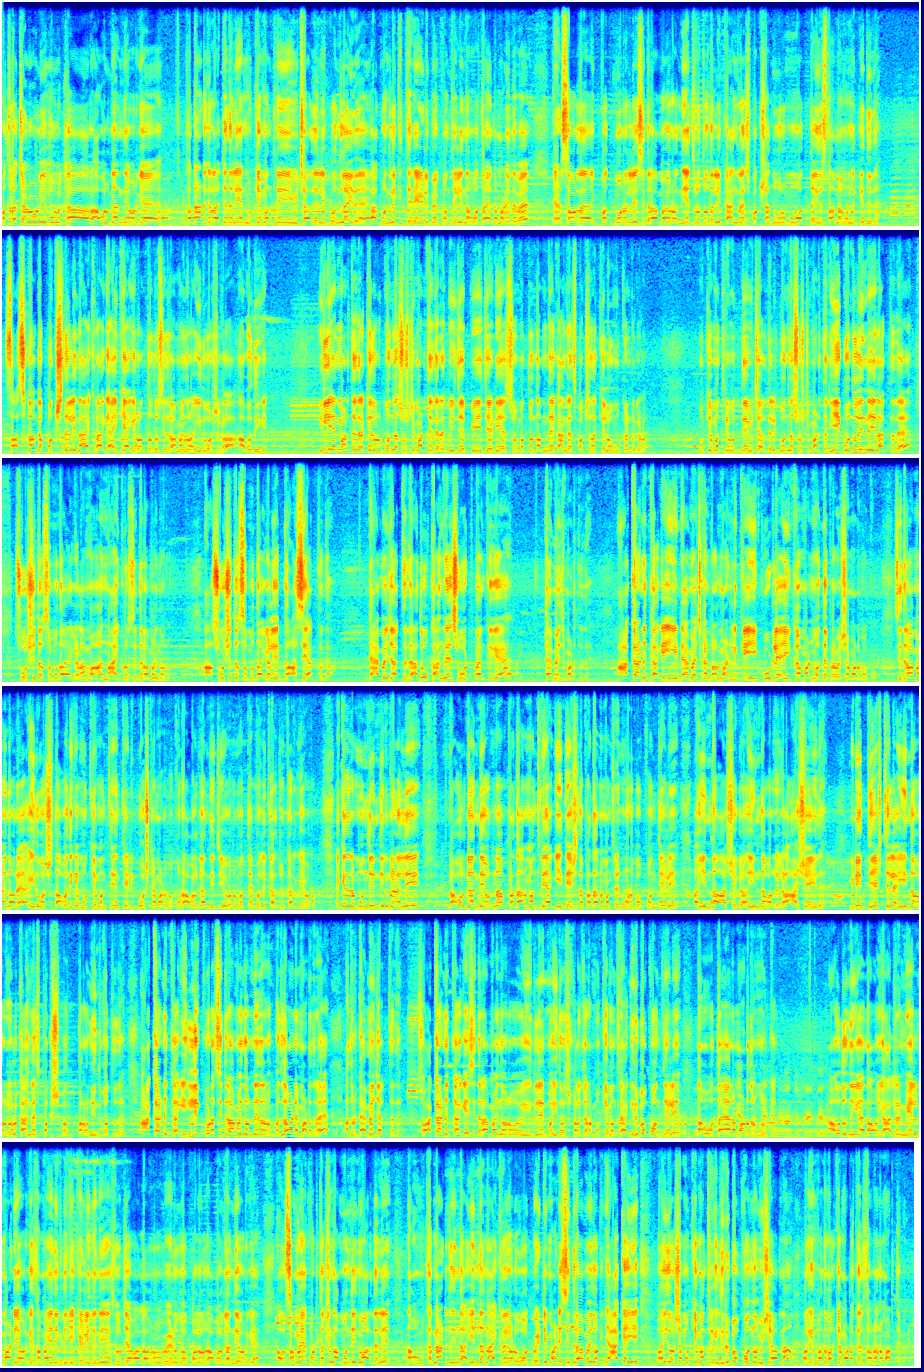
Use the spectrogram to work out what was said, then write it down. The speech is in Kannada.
ಪತ್ರ ಚಳುವಳಿ ಮೂಲಕ ರಾಹುಲ್ ಗಾಂಧಿ ಅವರಿಗೆ ಕರ್ನಾಟಕ ರಾಜ್ಯದಲ್ಲಿ ಏನು ಮುಖ್ಯಮಂತ್ರಿ ವಿಚಾರದಲ್ಲಿ ಗೊಂದಲ ಇದೆ, ಆ ಗೊಂದಲಕ್ಕೆ ತೆರೆ ಎಳಿಬೇಕು ಅಂತೇಳಿ ನಾವು ಒತ್ತಾಯನ ಮಾಡಿದ್ದೇವೆ. ಎರಡು ಸಾವಿರದ ಇಪ್ಪತ್ತ್ಮೂರರಲ್ಲಿ ಸಿದ್ದರಾಮಯ್ಯ ಅವರ ನೇತೃತ್ವದಲ್ಲಿ ಕಾಂಗ್ರೆಸ್ ಪಕ್ಷ ನೂರ ಮೂವತ್ತೈದು ಸ್ಥಾನಗಳನ್ನು ಗೆದ್ದಿದೆ. ಶಾಸಕಾಂಗ ಪಕ್ಷದಲ್ಲಿ ನಾಯಕರಾಗಿ ಆಯ್ಕೆಯಾಗಿರುವಂಥದ್ದು ಸಿದ್ದರಾಮಯ್ಯನವರು ಐದು ವರ್ಷಗಳ ಅವಧಿಗೆ. ಇಲ್ಲಿ ಏನು ಮಾಡ್ತಾ ಇದ್ದಾರೆ? ಕೆಲವರು ಗೊಂದಲ ಸೃಷ್ಟಿ ಮಾಡ್ತಾ ಇದ್ದಾರೆ. B J P J D S ಮತ್ತು ನಮ್ಮದೇ ಕಾಂಗ್ರೆಸ್ ಪಕ್ಷದ ಕೆಲವು ಮುಖಂಡರುಗಳು. ಮುಖ್ಯಮಂತ್ರಿ ಹುದ್ದೆ ವಿಚಾರದಲ್ಲಿ ಗೊಂದಲ ಸೃಷ್ಟಿ ಮಾಡ್ತಾರೆ ಈ ಗೊಂದಲದಿಂದ ಏನಾಗ್ತದೆ? ಶೋಷಿತ ಸಮುದಾಯಗಳ ಮಹಾನ್ ನಾಯಕರು ಸಿದ್ದರಾಮಯ್ಯನವರು. ಆ ಶೋಷಿತ ಸಮುದಾಯಗಳಿಗೆ ಘಾಸಿ ಆಗ್ತದೆ. ಡ್ಯಾಮೇಜ್ ಆಗ್ತದೆ. ಅದು ಕಾಂಗ್ರೆಸ್ ವೋಟ್ ಬ್ಯಾಂಕ್ಗೆ ಡ್ಯಾಮೇಜ್ ಮಾಡ್ತದೆ. ಆ ಕಾರಣಕ್ಕಾಗಿ ಈ ಡ್ಯಾಮೇಜ್ ಕಂಟ್ರೋಲ್ ಮಾಡಲಿಕ್ಕೆ ಈ ಕೂಡಲೇ ಹೈಕಮಾಂಡ್ ಮಧ್ಯಪ್ರವೇಶ ಮಾಡಬೇಕು. ಸಿದ್ದರಾಮಯ್ಯನವರೇ ಐದು ವರ್ಷದ ಅವಧಿಗೆ ಮುಖ್ಯಮಂತ್ರಿ ಅಂತೇಳಿ ಘೋಷಣೆ ಮಾಡಬೇಕು ರಾಹುಲ್ ಗಾಂಧೀಜಿಯವರು ಮತ್ತು ಮಲ್ಲಿಕಾರ್ಜುನ್ ಖರ್ಗೆ ಅವರು. ಯಾಕೆಂದರೆ ಮುಂದಿನ ದಿನಗಳಲ್ಲಿ ರಾಹುಲ್ ಗಾಂಧಿಯವ್ರನ್ನ ಪ್ರಧಾನಮಂತ್ರಿಯಾಗಿ ದೇಶದ ಪ್ರಧಾನಮಂತ್ರಿ ನೋಡಬೇಕು ಅಂತೇಳಿ ಅಹಿಂದ ಆಶೆಗಳ, ಅಹಿಂದ ವರ್ಗಗಳ ಆಶಯ ಇದೆ. ಇಡೀ ದೇಶದಲ್ಲೇ ಹಿಂದ ವರ್ಗಗಳು ಕಾಂಗ್ರೆಸ್ ಪಕ್ಷ ಪರ ನಿಂತ್ಕೋತದೆ ಆ ಕಾರಣಕ್ಕಾಗಿ ಇಲ್ಲಿ ಕೂಡ ಸಿದ್ದರಾಮಯ್ಯನವ್ರನ್ನ ಬದಲಾವಣೆ ಮಾಡಿದ್ರೆ ಅದು ಡ್ಯಾಮೇಜ್ ಆಗ್ತದೆ. ಸೊ ಆ ಕಾರಣಕ್ಕಾಗಿ ಸಿದ್ದರಾಮಯ್ಯನವರು ಇಲ್ಲೇ ಐದು ವರ್ಷಗಳ ಕಾಲ ಮುಖ್ಯಮಂತ್ರಿ ಆಗಿರಬೇಕು ಅಂತೇಳಿ ನಾವು ಒತ್ತಾಯನ ಮಾಡೋದ್ರ ಮೂಲಕ ಹೌದು, ಈಗ ನಾವು ಈಗ ಆಲ್ರೆಡಿ ಮೇಲ್ ಮಾಡಿ ಅವರಿಗೆ ಸಮಯ ನಿಗದಿಗೆ ಕೇಳಿದ್ದೀನಿ. ಸುರ್ಜೇವಾಲ್ ಅವರು, ವೇಣುಗೋಪಾಲು ರಾಹುಲ್ ಗಾಂಧಿ ಅವರಿಗೆ ಅವ್ರು ಸಮಯ ಕೊಟ್ಟ ತಕ್ಷಣ ಮುಂದಿನ ವಾರದಲ್ಲಿ ನಾವು ಕರ್ನಾಟಕದಿಂದ ಹಿಂದ ನಾಯಕರುಗಳು ಹೋಗಿ ಭೇಟಿ ಮಾಡಿ ಸಿದ್ದರಾಮಯ್ಯನವ್ರು ಯಾಕೆ ಈ ಐದು ವರ್ಷ ಮುಖ್ಯಮಂತ್ರಿಗೆ ಇರಬೇಕು ಅನ್ನೋ ವಿಷಯವನ್ನು ಅವರಿಗೆ ಮನವರಿಕೆ ಮಾಡೋ ಕೆಲಸವನ್ನು ನಾವು ಮಾಡ್ತೇವೆ.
